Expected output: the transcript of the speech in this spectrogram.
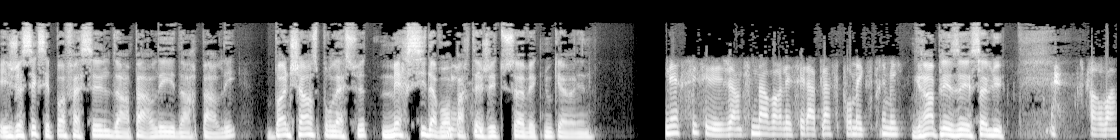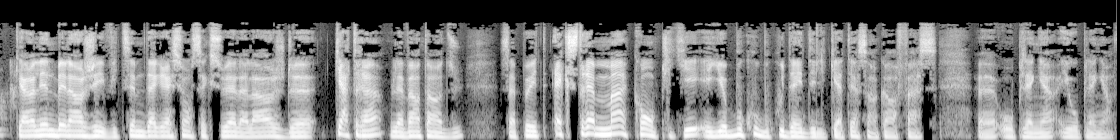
Et je sais que c'est pas facile d'en parler et d'en reparler. Bonne chance pour la suite. Merci d'avoir partagé tout ça avec nous, Caroline. Merci, c'est gentil de m'avoir laissé la place pour m'exprimer. Grand plaisir. Salut. Au revoir. Caroline Bélanger, victime d'agression sexuelle à l'âge de 4 ans, vous l'avez entendu. Ça peut être extrêmement compliqué et il y a beaucoup, beaucoup d'indélicatesse encore face euh, aux plaignants et aux plaignantes.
